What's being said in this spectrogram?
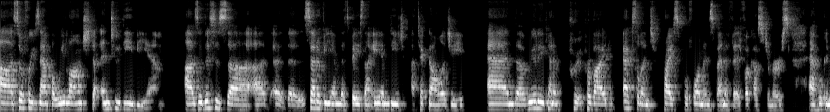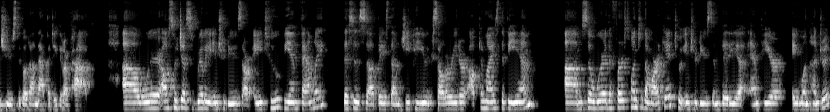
Uh, so for example, we launched N2D VM. Uh, so this is a, uh, uh, the set of VM that's based on AMD technology and really kind of pr provide excellent price performance benefit for customers and who can choose to go down that particular path. we're also just really introduced our A2 VM family, this is uh, based on GPU accelerator optimized the VM. Um, so we're the first one to the market to introduce NVIDIA Ampere A100.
